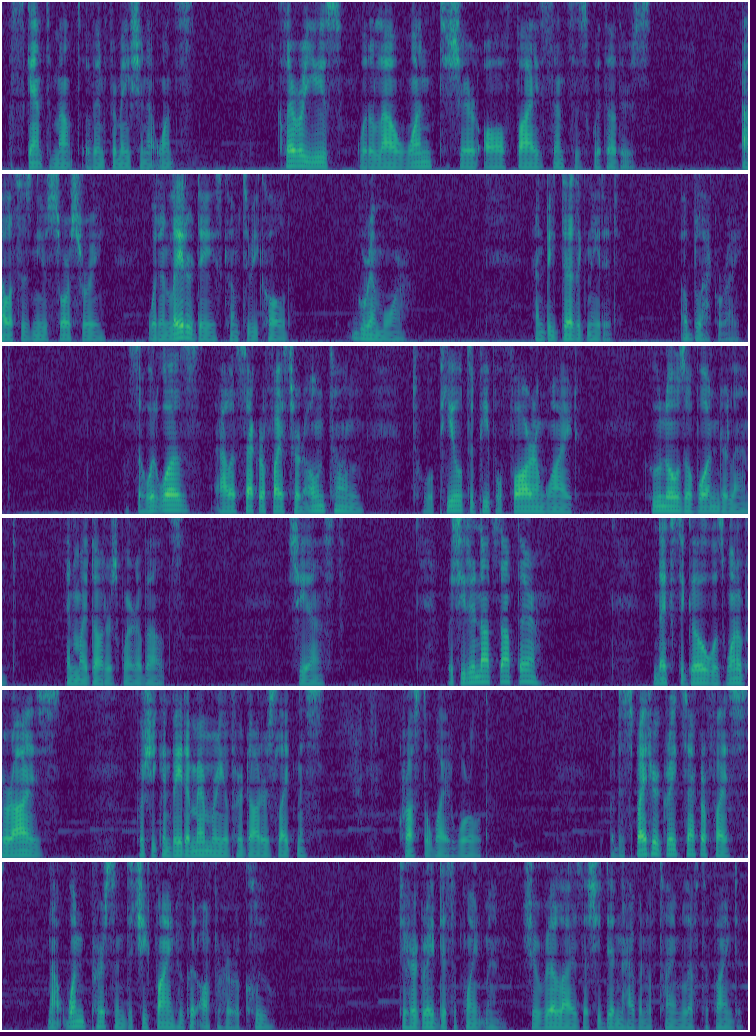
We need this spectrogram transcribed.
a scant amount of information at once, clever use would allow one to share all five senses with others. Alice's new sorcery would in later days come to be called grimoire and be designated a black rite. So it was, Alice sacrificed her own tongue to appeal to people far and wide. Who knows of Wonderland and my daughter's whereabouts? She asked. But she did not stop there. Next to go was one of her eyes, for she conveyed a memory of her daughter's likeness across the wide world. But despite her great sacrifice, not one person did she find who could offer her a clue. To her great disappointment, she realized that she didn't have enough time left to find it.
